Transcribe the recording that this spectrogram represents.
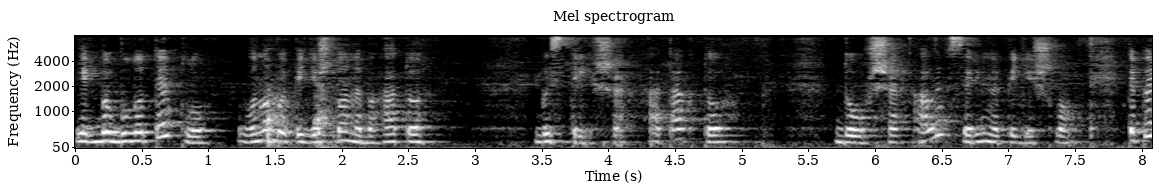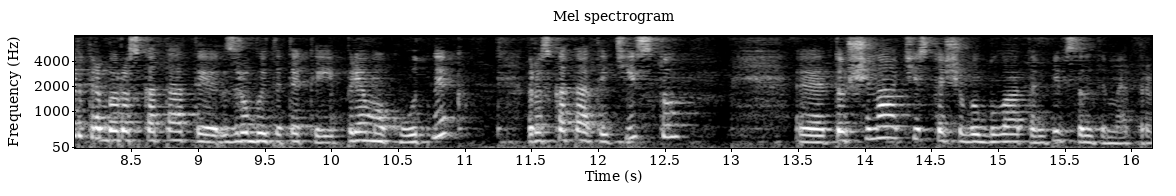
Якби було тепло, воно би підійшло набагато швидше. А так то довше, але все рівно підійшло. Тепер треба розкатати, зробити такий прямокутник, розкатати тісто. Е, Товщина тіста, щоб була там пів сантиметра.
